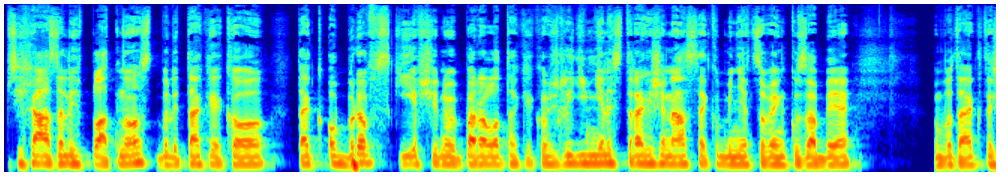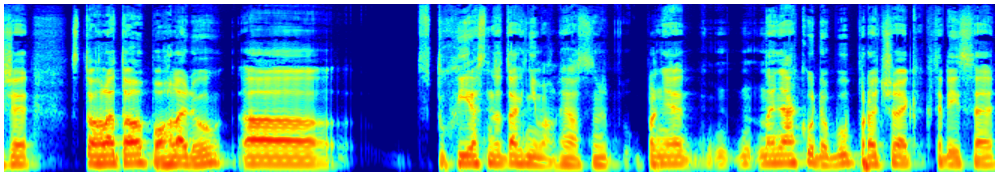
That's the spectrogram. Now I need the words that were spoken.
přicházely v platnost, byly tak jako, tak obrovský a všechno vypadalo tak jako, že lidi měli strach, že nás jakoby něco venku zabije, nebo tak, takže z tohle toho pohledu uh, v tu chvíli jsem to tak vnímal. Já jsem úplně na nějakou dobu pro člověk, který se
